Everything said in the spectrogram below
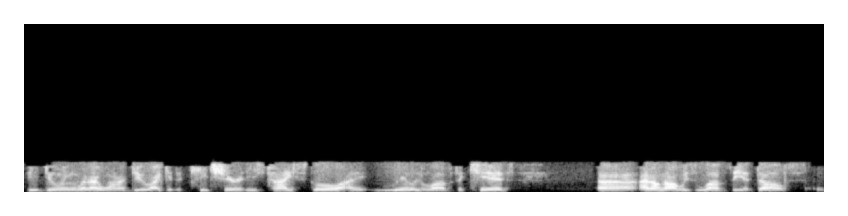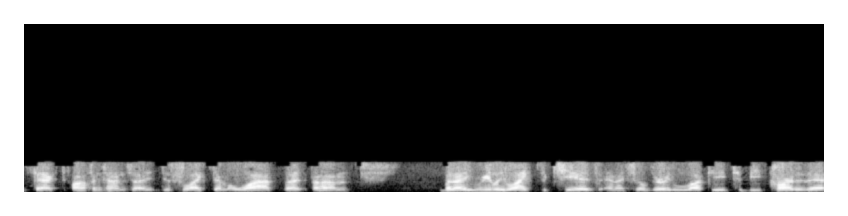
be doing what I want to do. I get to teach here at East High School. I really love the kids. Uh, I don't always love the adults. In fact, oftentimes I dislike them a lot, but um but I really like the kids, and I feel very lucky to be part of that.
